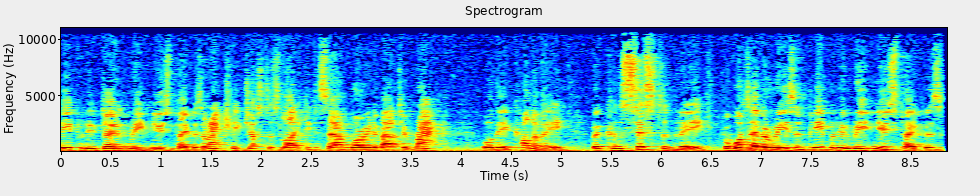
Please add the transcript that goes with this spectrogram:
people who don't read newspapers are actually just as likely to say, I'm worried about Iraq or the economy, but consistently, for whatever reason, people who read newspapers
